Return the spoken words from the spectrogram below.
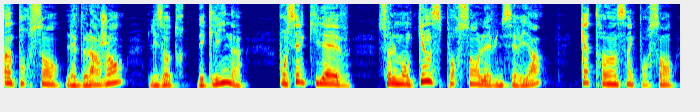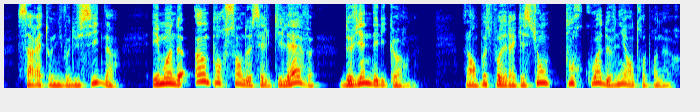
1% lève de l'argent, les autres déclinent. Pour celles qui lèvent, seulement 15% lèvent une série A, 85% s'arrêtent au niveau du CID, et moins de 1% de celles qui lèvent deviennent des licornes. Alors on peut se poser la question, pourquoi devenir entrepreneur?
